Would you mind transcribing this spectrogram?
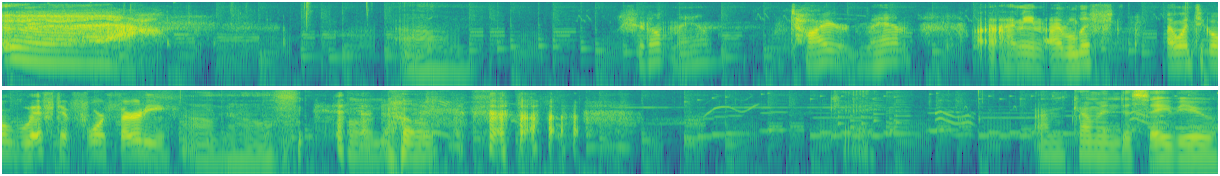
um. Shut up, man. I'm tired, man. I, I mean, I lift. I went to go lift at 4:30. Oh no. oh no. I'm coming to save you.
